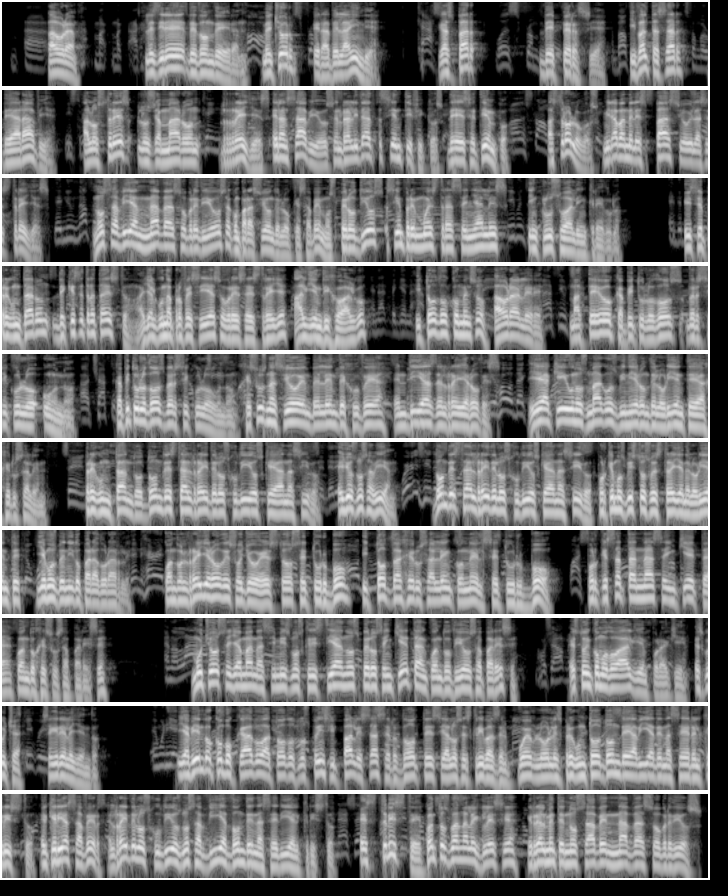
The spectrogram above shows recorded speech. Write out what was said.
Ahora, les diré de dónde eran. Melchor era de la India, Gaspar de Persia y Baltasar de Arabia. A los tres los llamaron reyes. Eran sabios, en realidad científicos, de ese tiempo. Astrólogos, miraban el espacio y las estrellas. No sabían nada sobre Dios a comparación de lo que sabemos, pero Dios siempre muestra señales incluso al incrédulo. Y se preguntaron, ¿de qué se trata esto? ¿Hay alguna profecía sobre esa estrella? ¿Alguien dijo algo? Y todo comenzó. Ahora leeré. Mateo capítulo 2, versículo 1. Capítulo 2, versículo 1. Jesús nació en Belén de Judea en días del rey Herodes. Y he aquí unos magos vinieron del oriente a Jerusalén, preguntando, ¿dónde está el rey de los judíos que ha nacido? Ellos no sabían. ¿Dónde está el rey de los judíos que ha nacido? Porque hemos visto su estrella en el oriente y hemos venido para adorarle. Cuando el rey Herodes oyó esto, se turbó y toda Jerusalén con él se turbó porque Satanás se inquieta cuando Jesús aparece. Muchos se llaman a sí mismos cristianos, pero se inquietan cuando Dios aparece. Esto incomodó a alguien por aquí. Escucha, seguiré leyendo. Y habiendo convocado a todos los principales sacerdotes y a los escribas del pueblo, les preguntó dónde había de nacer el Cristo. Él quería saber. El rey de los judíos no sabía dónde nacería el Cristo. Es triste. ¿Cuántos van a la iglesia y realmente no saben nada sobre Dios?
